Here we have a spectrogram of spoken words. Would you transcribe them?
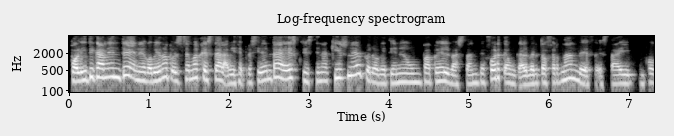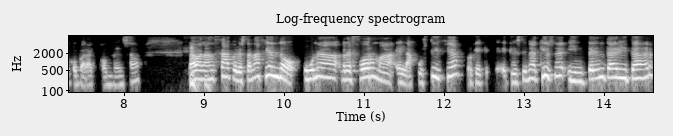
políticamente en el gobierno pensemos que está la vicepresidenta es Cristina Kirchner, pero que tiene un papel bastante fuerte, aunque Alberto Fernández está ahí un poco para compensar la balanza, pero están haciendo una reforma en la justicia, porque Cristina Kirchner intenta evitar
